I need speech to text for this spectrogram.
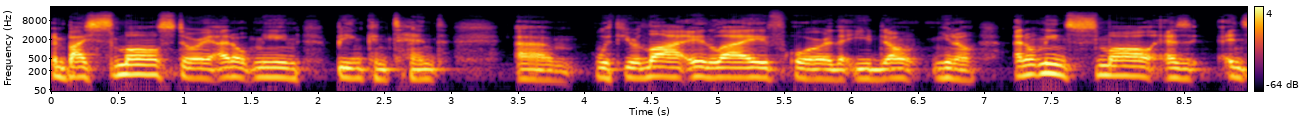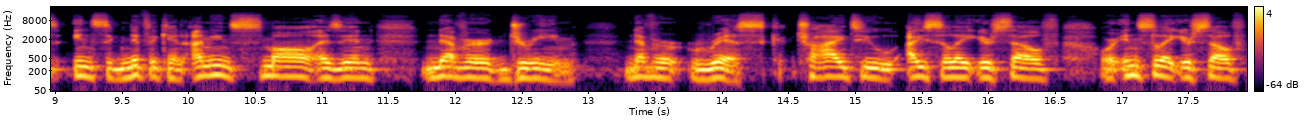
And by small story, I don't mean being content um, with your lot in life or that you don't, you know, I don't mean small as, as insignificant. I mean small as in never dream, never risk. Try to isolate yourself or insulate yourself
